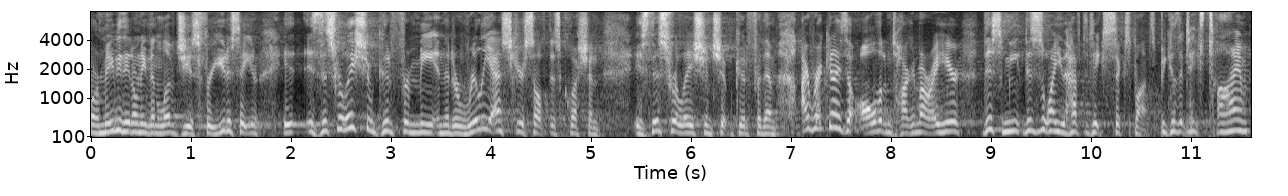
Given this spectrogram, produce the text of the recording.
Or maybe they don't even love Jesus. For you to say, you know, is this relationship good for me? And then to really ask yourself this question is this relationship good for them? I recognize that all that I'm talking about right here, this, this is why you have to take six months, because it takes time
